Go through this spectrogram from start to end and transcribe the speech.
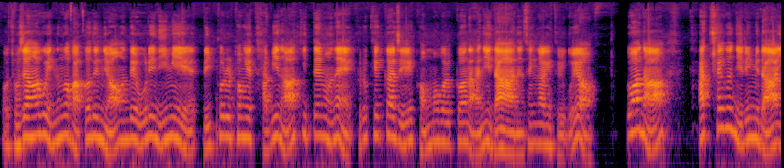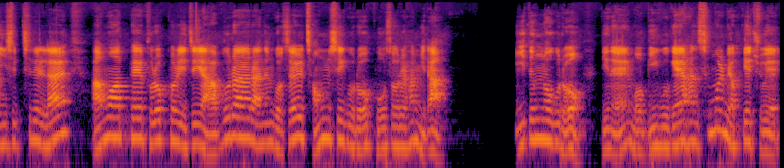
어, 조장하고 있는 것 같거든요. 근데 우린 이미 리플을 통해 답이 나왔기 때문에 그렇게까지 겁먹을 건 아니다 하는 생각이 들고요. 또 하나 다 최근 일입니다. 27일 날 암호화폐 브로커리지 아브라라는 곳을 정식으로 고소를 합니다. 이 등록으로 니네 뭐 미국의 한 스물 몇 개 주에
